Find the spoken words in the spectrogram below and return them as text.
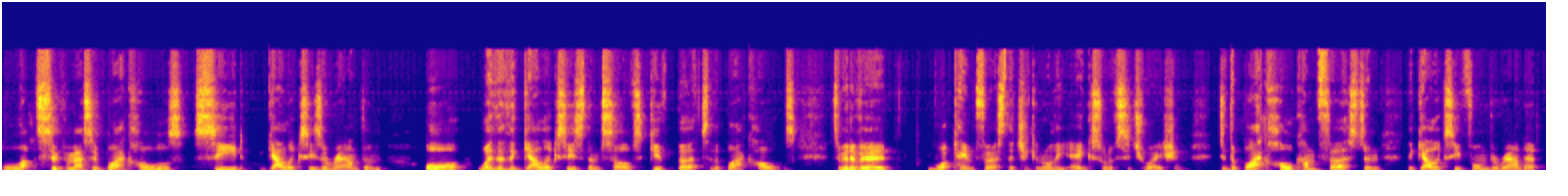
supermassive black holes seed galaxies around them, or whether the galaxies themselves give birth to the black holes. It's a bit of a what came first, the chicken or the egg sort of situation. Did the black hole come first and the galaxy formed around it,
